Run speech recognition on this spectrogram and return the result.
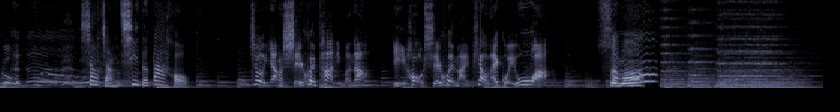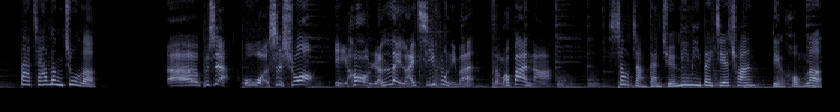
校长气得大吼：“这样谁会怕你们啊？以后谁会买票来鬼屋啊？”什么？大家愣住了。呃，不是，我是说，以后人类来欺负你们怎么办呢？校长感觉秘密被揭穿，脸红了。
